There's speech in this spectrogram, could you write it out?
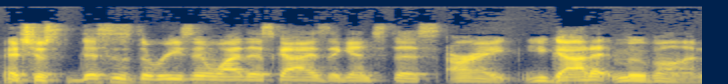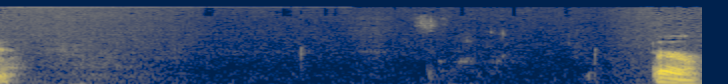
It's just this is the reason why this guy is against this. All right, you got it. Move on. Fair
